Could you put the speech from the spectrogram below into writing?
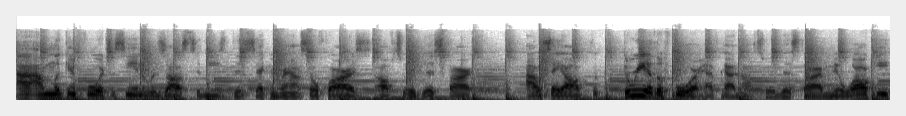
I I'm looking forward to seeing the results to these this second round. So far, it's off to a good start. I would say all th- three of the four have gotten off to a good start. Milwaukee,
